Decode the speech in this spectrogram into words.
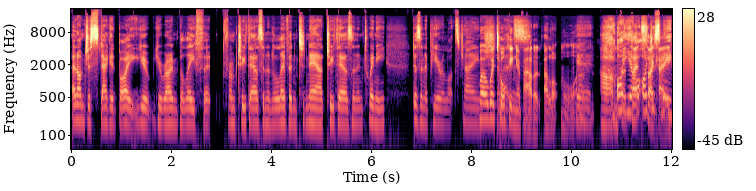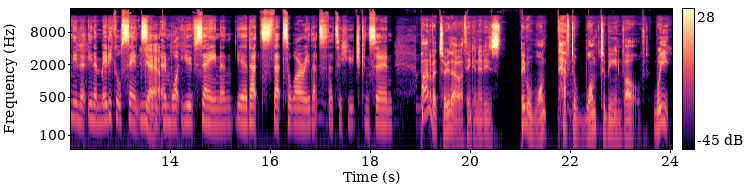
And I'm just staggered by your your own belief that from 2011 to now 2020 doesn't appear a lot's changed. Well, we're talking about it a lot more. Yeah. Um, Oh yeah, I I just okay. mean in a in a medical sense, Yeah. and, and what you've seen, and yeah, that's that's a worry. That's that's a huge concern. Part of it too, though, I think, Annette, is people want have to want to be involved. We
